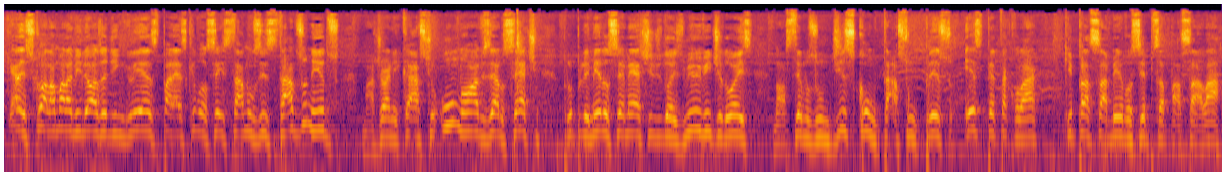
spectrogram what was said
Aquela escola maravilhosa de inglês, parece que você está nos Estados Unidos. Major Nicásio 1907 para o primeiro semestre de 2022. Nós temos um descontaço, um preço espetacular que para saber você precisa passar lá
